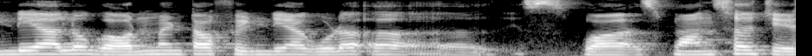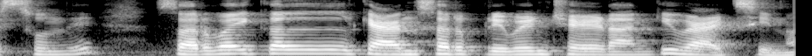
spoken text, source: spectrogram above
ఇండియాలో గవర్నమెంట్ ఆఫ్ ఇండియా కూడా స్పా స్పాన్సర్ చేస్తుంది సర్వైకల్ క్యాన్సర్ ప్రివెంట్ చేయడానికి వ్యాక్సిన్.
